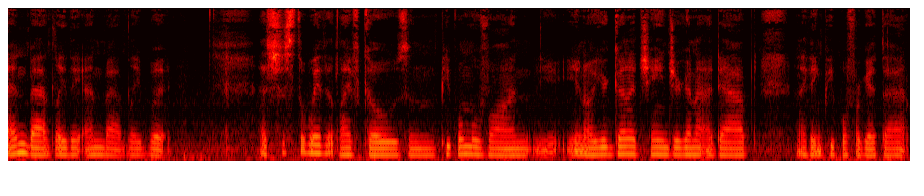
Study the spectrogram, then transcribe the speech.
end badly, they end badly, but." That's just the way that life goes, and people move on. You, you know, you're gonna change, you're gonna adapt, and I think people forget that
